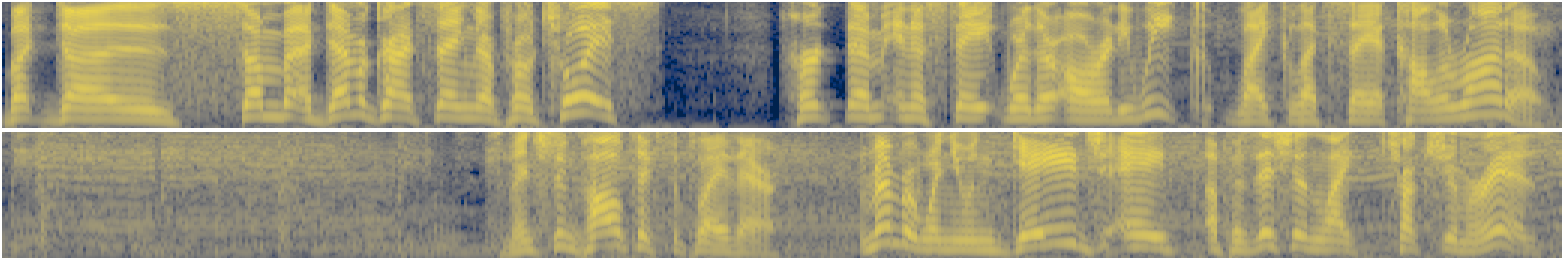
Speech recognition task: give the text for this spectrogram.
But does some a Democrat saying they're pro-choice hurt them in a state where they're already weak, like let's say a Colorado? Some interesting politics to play there. Remember, when you engage a, a position like Chuck Schumer is,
